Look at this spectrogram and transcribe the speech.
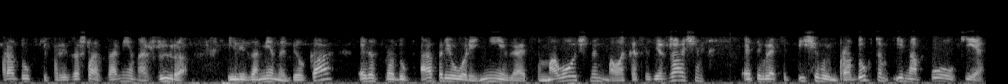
продукте произошла замена жира или замена белка, этот продукт априори не является молочным, молокосодержащим, это является пищевым продуктом, и на полке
